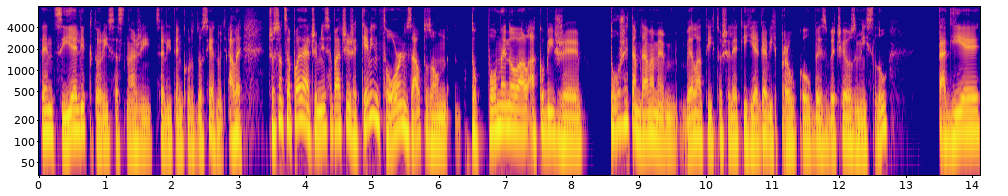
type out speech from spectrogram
ten cieľ, ktorý sa snaží celý ten kurz dosiahnuť. Ale čo som chcel povedať, že mne sa páči, že Kevin Thorne z AutoZone to pomenoval akoby, že to, že tam dávame veľa týchto všelijakých jagavých prvkov bez väčšieho zmyslu, tak je,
